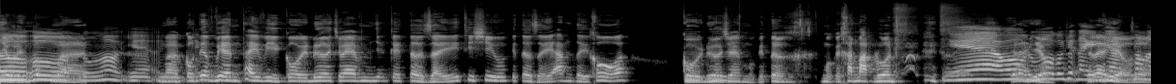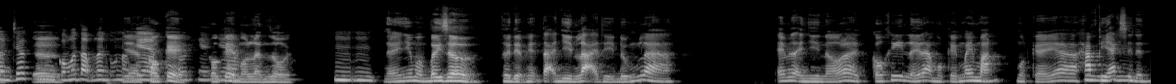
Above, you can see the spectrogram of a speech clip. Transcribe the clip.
nhiều ừ, đến mức ừ, mà đúng rồi yeah mà ừ, cô em- tiếp viên thay vì cô ấy đưa cho em những cái tờ giấy tissue cái tờ giấy ăn tấy khô á cô ấy Ừ, đưa ừ. cho em một cái tờ một cái khăn mặt luôn yeah ừ, là đúng hiểu- rồi câu chuyện này yeah, hiểu trong rồi. lần trước Ừ. có một tập lần cũng nói Yeah, yeah, có kể ok, có kể yeah. một lần rồi ừ, ừ. đấy nhưng mà bây giờ thời điểm hiện tại nhìn lại thì đúng là em lại nhìn nó là có khi đấy là một cái may mắn một cái uh, happy Ừ, ừ. accident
